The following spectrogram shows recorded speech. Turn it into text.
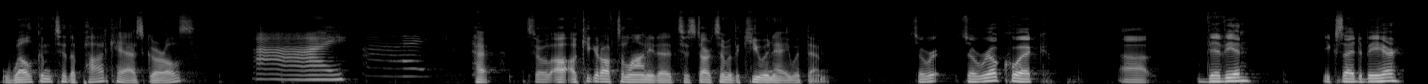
Welcome to the podcast, girls. Hi. Ha- so I'll, I'll kick it off to Lonnie to, to start some of the Q&A with them. So re- so real quick, uh, Vivienne, you excited to be here?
